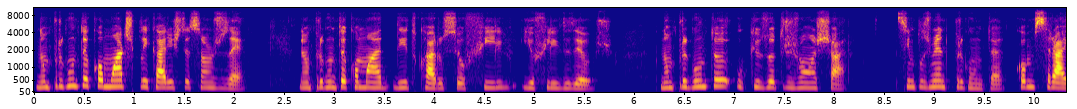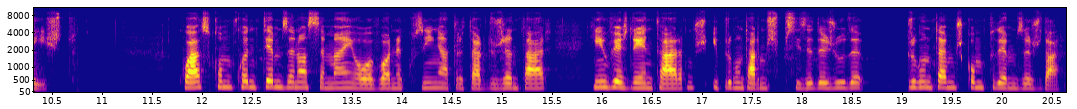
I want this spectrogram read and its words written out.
não pergunta como há de explicar isto a São José. Não pergunta como há de educar o seu filho e o filho de Deus. Não pergunta o que os outros vão achar. Simplesmente pergunta como será isto. Quase como quando temos a nossa mãe ou avó na cozinha a tratar do jantar e em vez de entrarmos e perguntarmos se precisa de ajuda, perguntamos como podemos ajudar.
